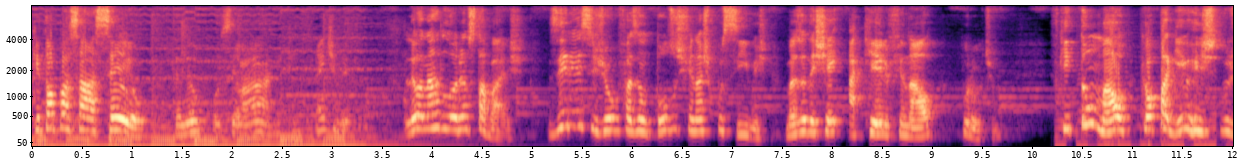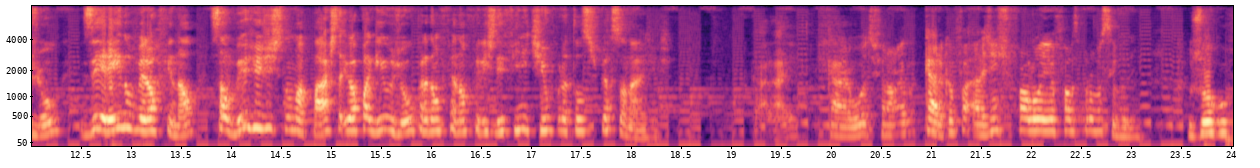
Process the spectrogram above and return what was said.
Que tal passar a sale? Entendeu? Ou sei lá, enfim. A gente vê. Leonardo Lourenço Tavares. Zerei esse jogo fazendo todos os finais possíveis, mas eu deixei aquele final por último. Fiquei tão mal que eu apaguei o registro do jogo, zerei no melhor final, salvei o registro numa pasta e eu apaguei o jogo para dar um final feliz definitivo para todos os personagens. Caralho. Cara, o outro final. Cara, o que eu fa- a gente falou e eu falo isso pra você, Rodrigo. O jogo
